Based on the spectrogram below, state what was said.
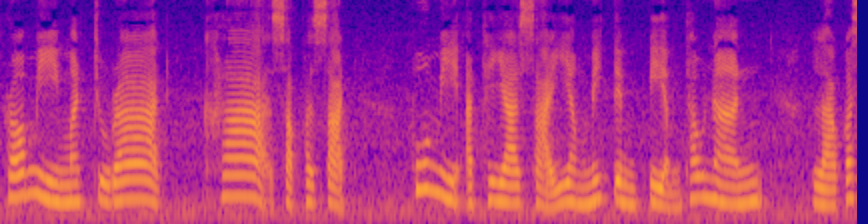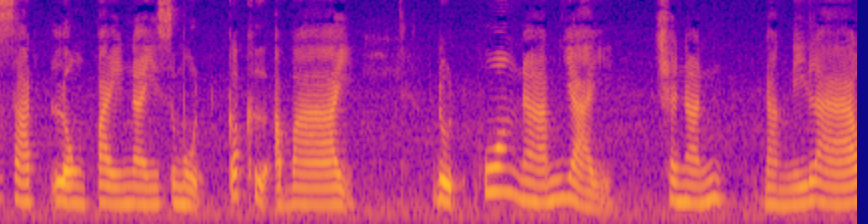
เพราะมีมัจจุราชฆ่าสรรพสัตว์ ผู้มีอัธยาศัยยังไม่เต็มเปี่ยมเท่านั้น แล้วก็ซัดลงไปในสมุทรก็คืออบาย ดุดห่วงน้ำใหญ่ ฉะนั้นดังนี้แล้ว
